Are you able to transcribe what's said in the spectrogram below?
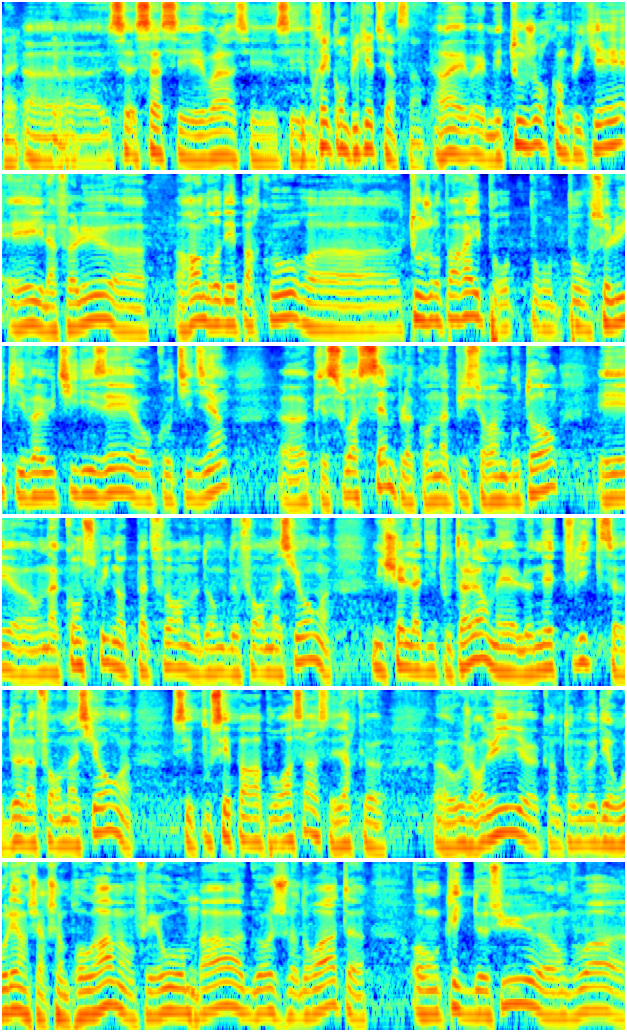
Ouais. Euh, ça, ça, c'est voilà, c'est, très compliqué de faire ça. Ah Ouais, ouais, mais toujours compliqué et il a fallu euh, rendre des parcours euh, pareil pour, pour, celui qui va utiliser au quotidien, euh, que ce soit simple, qu'on appuie sur un bouton et euh, on a construit notre plateforme donc, de formation. Michel l'a dit tout à l'heure, mais le Netflix de la formation, euh, c'est poussé par rapport à ça. C'est-à-dire que aujourd'hui, euh, quand on veut dérouler, on cherche un programme, on fait haut, en bas, gauche, droite, euh, on clique dessus, euh, on voit euh,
